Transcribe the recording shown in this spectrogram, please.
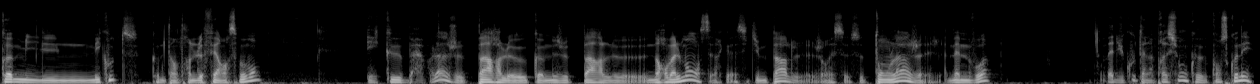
comme ils m'écoutent, comme tu es en train de le faire en ce moment, et que bah voilà, je parle comme je parle normalement, c'est-à-dire que si tu me parles, j'aurais ce, ton-là, la même voix, bah du coup, tu as l'impression que, qu'on se connaît.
